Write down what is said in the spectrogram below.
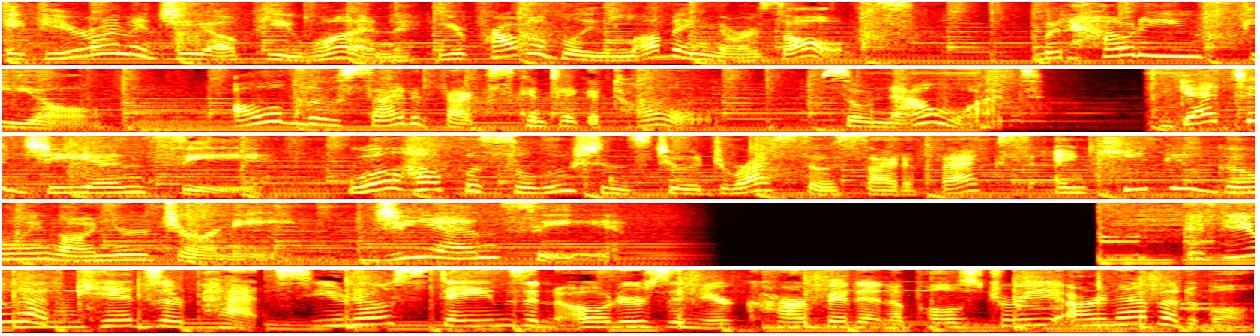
If you're on a GLP 1, you're probably loving the results. But how do you feel? All of those side effects can take a toll. So now what? Get to GNC. We'll help with solutions to address those side effects and keep you going on your journey. GNC. If you have kids or pets, you know stains and odors in your carpet and upholstery are inevitable,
